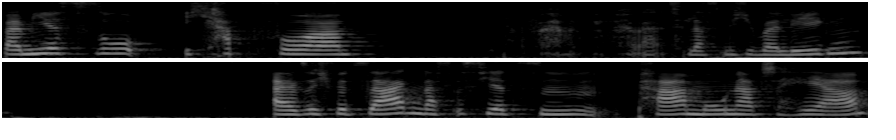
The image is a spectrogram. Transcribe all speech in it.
Bei mir ist so, ich habe vor, lass mich überlegen. Also ich würde sagen, das ist jetzt ein paar Monate her.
